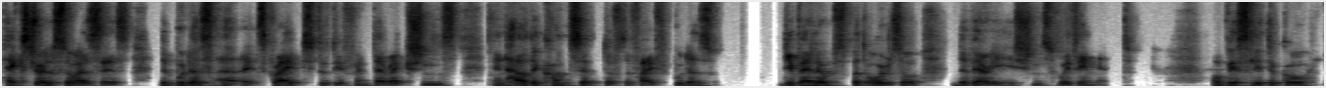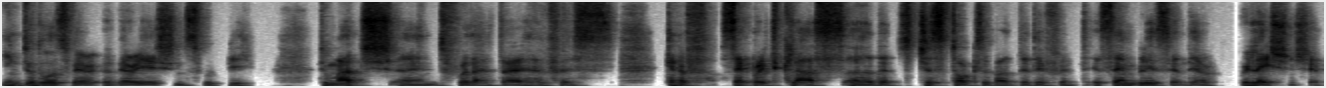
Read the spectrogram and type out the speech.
textual sources, the Buddhas are ascribed to different directions and how the concept of the five Buddhas develops, but also the variations within it. Obviously, to go into those var variations would be too much. And for that, I have this kind of separate class uh, that just talks about the different assemblies and their relationship.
